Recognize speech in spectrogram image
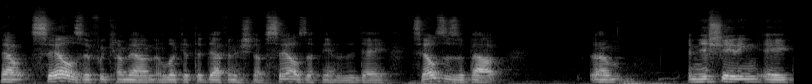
Now, sales, if we come down and look at the definition of sales at the end of the day, sales is about um, initiating a,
